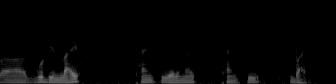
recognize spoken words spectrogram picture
uh, good in life. Thank you very much. Thank you. Bye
